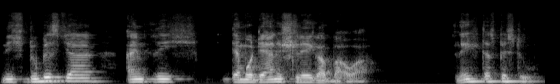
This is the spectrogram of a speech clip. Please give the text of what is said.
nicht, du bist ja eigentlich der moderne Schlägerbauer. Nicht? Das bist du.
